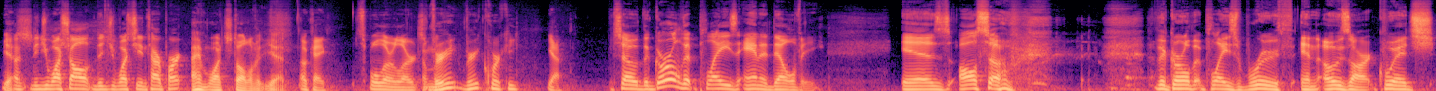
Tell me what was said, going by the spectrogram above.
Yes. Uh, did you watch all? Did you watch the entire part? I haven't watched all of it yet. Okay. Spoiler alert. Very, very quirky. yeah. So the girl that plays Anna Delvey is also the girl that plays Ruth in Ozark, which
